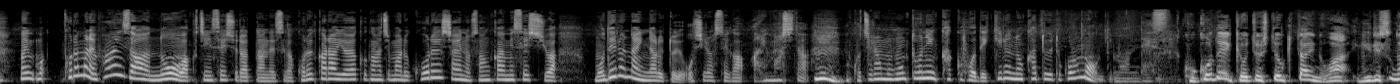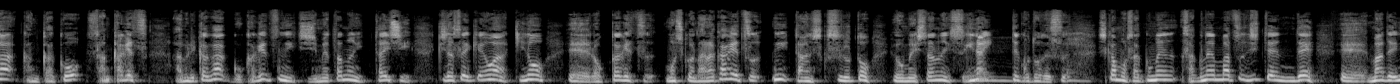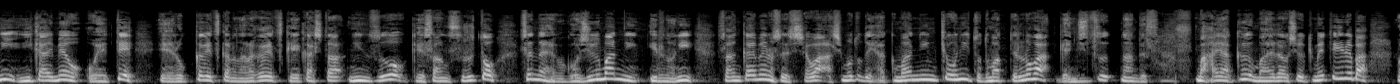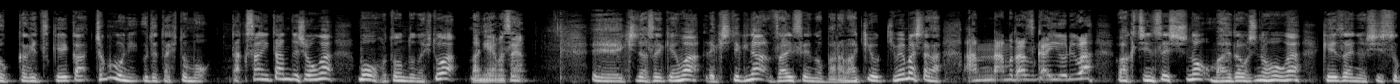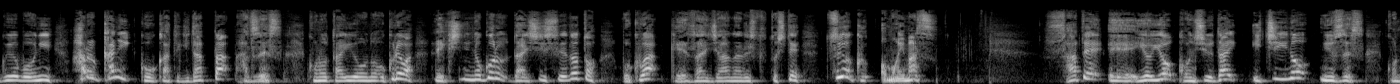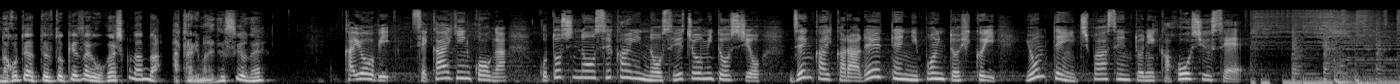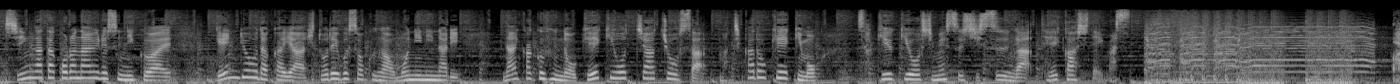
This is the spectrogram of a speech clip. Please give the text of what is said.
これまでファイザーのワクチン接種だったんですが、これから予約が始まる高齢者への3回目接種はモデルナになるというお知らせがありました。うん、こちらも本当に確保できるのかというところも疑問です。ここで強調しておきたいのは、イギリスが間隔を3ヶ月、アメリカが5ヶ月に縮めたのに対し、岸田政権は昨日、えー、6ヶ月、もしくは7ヶ月に短縮すると表明したのに過ぎないってことです。しかも昨年、昨年末時点で、えー、までに2回目を終えて、えー、6ヶ月から7ヶ月経過した人数を計算すると、1750万人いるのに、3回目の接種者は足元で100万人強にとどまっているのが現実なんです。まあ、早く前倒しを決めていれば、6ヶ月経過直後に打てた人もたくさんいたんでしょうが、もうほとんどの人は間に合いません。えー、岸田政権は歴史的な財政のばらまきを決めましたが、あんな無駄遣いよりはワクチン接種の前倒しの方が経済の失速予防にはるかに効果的だったはずです。この対応の遅れは歴史に残る大失勢だと僕は経済ジャーナリストとして強く思います。さて、えー、いよいよ今週第1位のニュースです。こんなことやってると経済がおかしくなるのは当たり前ですよね。火曜日、世界銀行が今年の世界の成長見通しを前回から0.2ポイント低い4.1%に下方修正。新型コロナウイルスに加え、原料高や人手不足が重荷になり、内閣府の景気ウォッチャー調査、街角景気も先行きを示す指数が低下しています。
